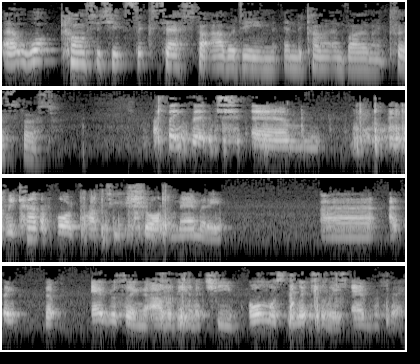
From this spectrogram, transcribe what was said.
Uh, what constitutes success for Aberdeen in the current environment? Chris first. I think that um, we can't afford to have too short a memory. Uh, I think that everything that Aberdeen have achieved, almost literally everything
